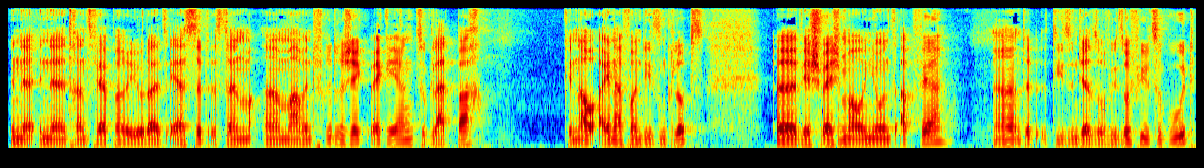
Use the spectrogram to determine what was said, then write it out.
in, der, in der Transferperiode als erstes ist dann äh, Marvin Friedrich weggegangen zu Gladbach. Genau einer von diesen Clubs. Äh, wir schwächen mal Unions Abwehr. Ja, die sind ja sowieso viel zu gut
